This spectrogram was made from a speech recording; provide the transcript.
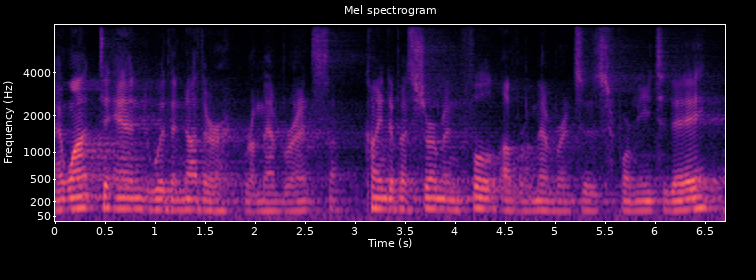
I want to end with another remembrance, kind of a sermon full of remembrances for me today.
